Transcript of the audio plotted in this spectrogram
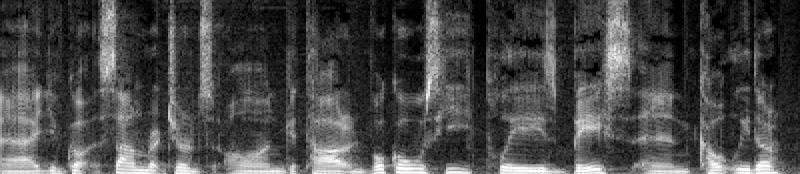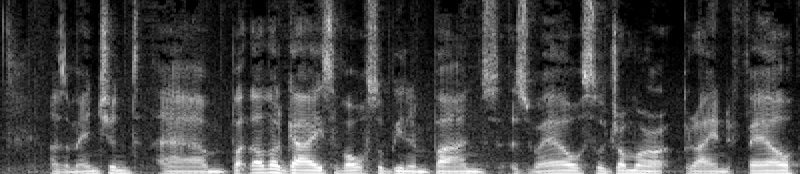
Uh, you've got Sam Richards on guitar and vocals. He plays bass in Cult Leader, as I mentioned. Um, but the other guys have also been in bands as well. So drummer Brian Fell,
